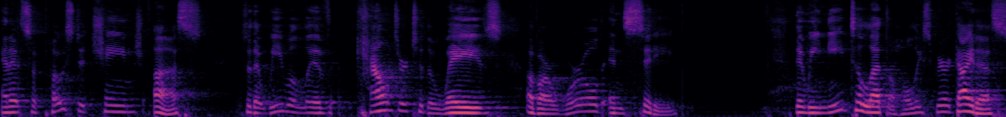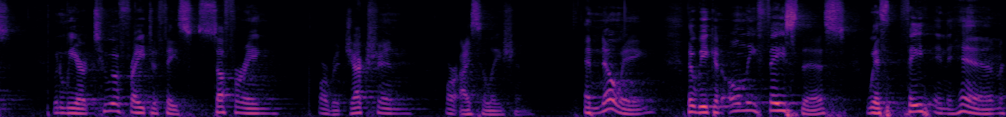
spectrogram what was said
and it's supposed to change us so that we will live counter to the ways of our world and city, then we need to let the Holy Spirit guide us when we are too afraid to face suffering or rejection or isolation. And knowing that we can only face this with faith in Him,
